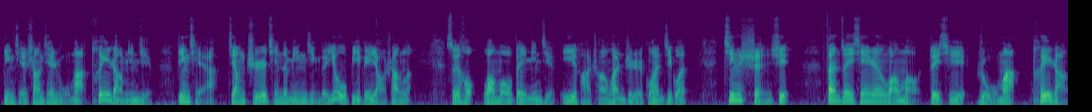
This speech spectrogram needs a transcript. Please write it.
并且上前辱骂、推攘民警，并且啊将执勤的民警的右臂给咬伤了。随后，王某被民警依法传唤至公安机关。经审讯，犯罪嫌疑人王某对其辱骂、推攘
